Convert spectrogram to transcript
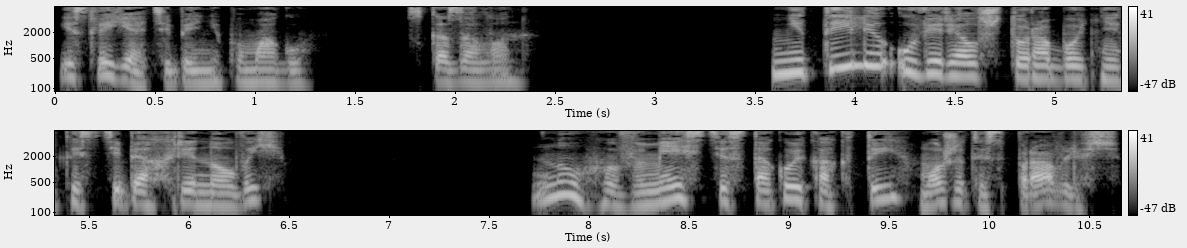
Если я тебе не помогу, сказал он. Не ты ли уверял, что работник из тебя хреновый? Ну, вместе с такой, как ты, может, и справлюсь,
